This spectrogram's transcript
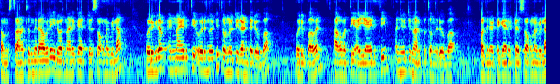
സംസ്ഥാനത്ത് ഇന്ന് രാവിലെ ഇരുപത്തിനാല് കാരറ്റ് സ്വർണവില ഒരു ഗ്രാം എണ്ണായിരത്തി ഒരുന്നൂറ്റി തൊണ്ണൂറ്റി രണ്ട് രൂപ ഒരു പവൻ അറുപത്തി അയ്യായിരത്തി അഞ്ഞൂറ്റി നാൽപ്പത്തൊന്ന് രൂപ. പതിനെട്ട് കാരറ്റ് സ്വർണവില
